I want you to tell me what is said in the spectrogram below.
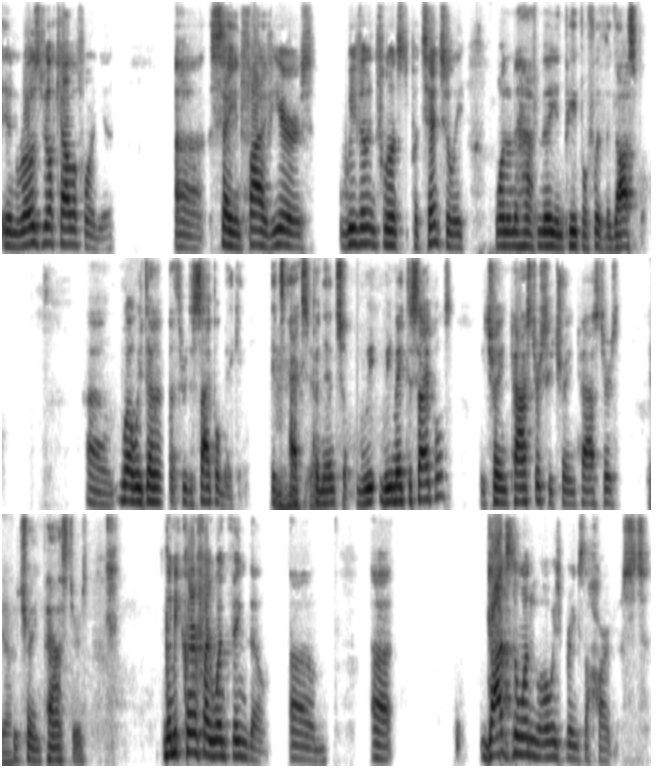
in Roseville, California, uh, say in five years, we've influenced potentially one and a half million people with the gospel? Um, well, we've done it through disciple making. It's mm-hmm, exponential. Yeah. We we make disciples. We train pastors who train pastors yeah. who train pastors. Let me clarify one thing though. Um, uh, God's the one who always brings the harvest.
